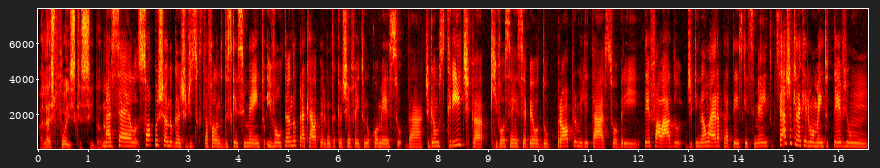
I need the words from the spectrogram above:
Aliás, foi esquecida. Né? Marcelo, só puxando o gancho disso que você está falando do esquecimento e voltando para aquela pergunta que eu tinha feito no começo, da, digamos, crítica que você recebeu do próprio militar sobre ter falado de que não era para ter esquecimento, você acha que naquele momento teve um.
